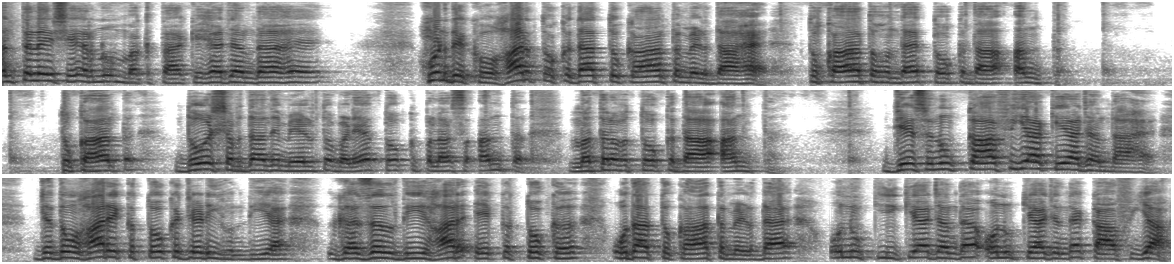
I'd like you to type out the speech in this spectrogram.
ਅੰਤਲੇ ਸ਼ੇਰ ਨੂੰ ਮਕਤਾ ਕਿਹਾ ਜਾਂਦਾ ਹੈ। ਹੁਣ ਦੇਖੋ, ਹਰ ਤੁਕ ਦਾ ਤੁਕਾਂਤ ਮਿਲਦਾ ਹੈ। ਤੁਕਾਂਤ ਹੁੰਦਾ ਹੈ ਤੁਕ ਦਾ ਅੰਤ। ਤੁਕਾਂਤ ਦੋ ਸ਼ਬਦਾਂ ਦੇ ਮੇਲ ਤੋਂ ਬਣਿਆ, ਤੁਕ ਪਲੱਸ ਅੰਤ, ਮਤਲਬ ਤੁਕ ਦਾ ਅੰਤ। ਜਿਸ ਨੂੰ ਕਾਫੀਆ ਕਿਹਾ ਜਾਂਦਾ ਹੈ। ਜਦੋਂ ਹਰ ਇੱਕ ਤੁਕ ਜਿਹੜੀ ਹੁੰਦੀ ਹੈ, ਗਜ਼ਲ ਦੀ ਹਰ ਇੱਕ ਤੁਕ ਉਹਦਾ ਤੁਕਾਤ ਮਿਲਦਾ ਹੈ। ਉਹਨੂੰ ਕੀ ਕਿਹਾ ਜਾਂਦਾ ਉਹਨੂੰ ਕਿਹਾ ਜਾਂਦਾ ਕਾਫੀਆ।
